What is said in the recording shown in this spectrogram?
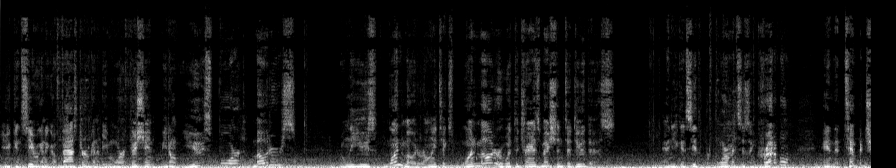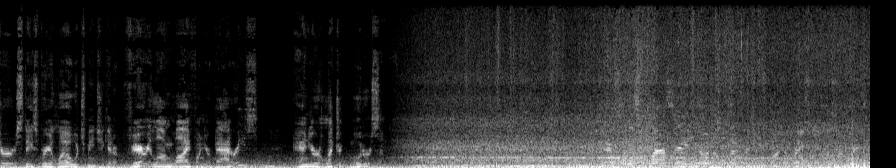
you can see we're gonna go faster, we're gonna be more efficient. We don't use four motors, only use one motor. Only takes one motor with the transmission to do this. And you can see the performance is incredible and the temperature stays very low, which means you get a very long life on your batteries and your electric motor assembly. Okay, so this Class A electric he's wanting to race it for some reason.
